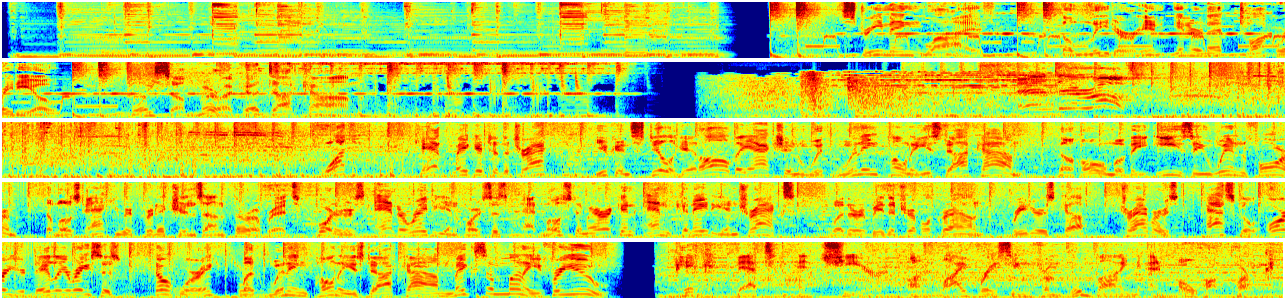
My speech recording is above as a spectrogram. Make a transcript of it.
Streaming live. The leader in Internet talk radio. VoiceAmerica.com. And they're off. What? Can't make it to the track? You can still get all the action with winningponies.com, the home of the easy win form, the most accurate predictions on thoroughbreds, quarters, and Arabian horses at most American and Canadian tracks. Whether it be the Triple Crown, Breeders' Cup, Travers, Haskell, or your daily races, don't worry, let winningponies.com make some money for you. Pick, bet, and cheer on live racing from Woodbine and Mohawk Park.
